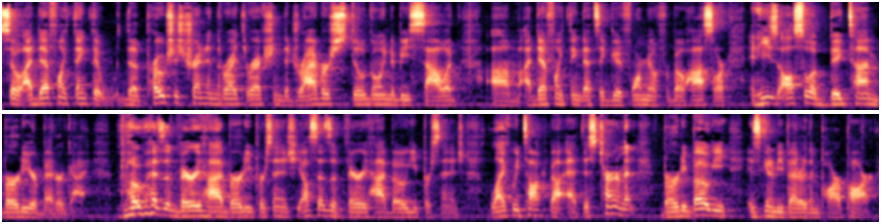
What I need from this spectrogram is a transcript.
So I definitely think that the approach is trending in the right direction. The driver's still going to be solid. Um, I definitely think that's a good formula for Beau Hossler. And he's also a big time birdie or better guy. Beau has a very high birdie percentage. He also has a very high bogey percentage. Like we talked about at this tournament, birdie bogey is going to be better than par par.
